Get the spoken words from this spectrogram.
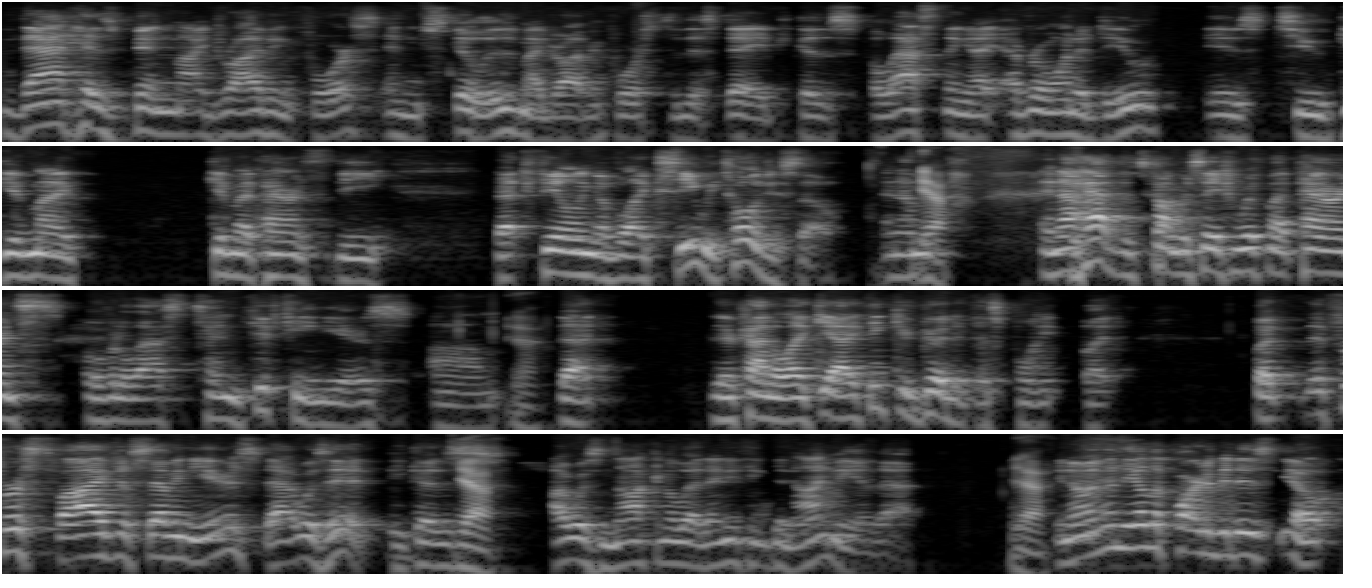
that has been my driving force and still is my driving force to this day because the last thing I ever want to do is to give my give my parents the that feeling of like, see, we told you so. And I'm yeah and I had this conversation with my parents over the last 10, 15 years. Um, yeah. That they're kind of like, yeah, I think you're good at this point, but but the first five to seven years, that was it because yeah. I was not going to let anything deny me of that. Yeah. You know, and then the other part of it is, you know,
